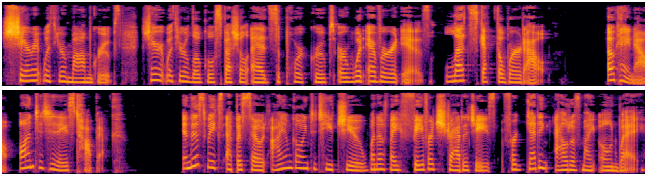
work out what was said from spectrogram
share it with your mom groups, share it with your local special ed support groups, or whatever it is. Let's get the word out. Okay, now on to today's topic. In this week's episode, I am going to teach you one of my favorite strategies for getting out of my own way.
